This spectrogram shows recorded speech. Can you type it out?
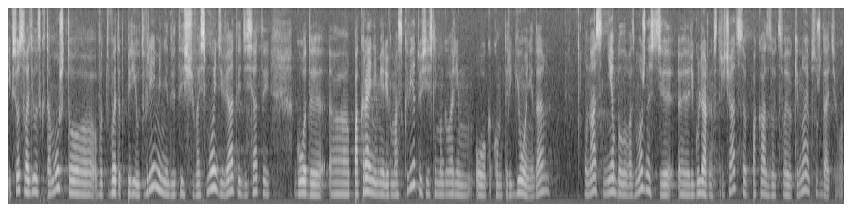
и все сводилось к тому, что вот в этот период времени, 2008, 2009, 2010 годы, э, по крайней мере в Москве, то есть если мы говорим о каком-то регионе, да, у нас не было возможности э, регулярно встречаться, показывать свое кино и обсуждать его.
